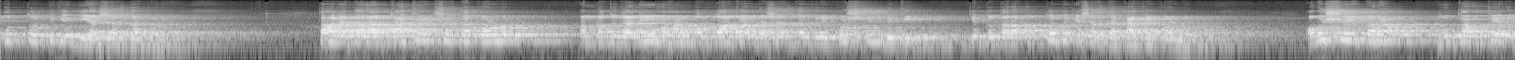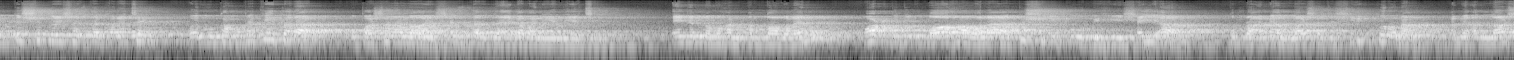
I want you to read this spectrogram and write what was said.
উত্তর দিকে গিয়া শ্রদ্ধা করে। তাহলে তারা কাকে শ্রদ্ধা করল? আমরা তো জানি মহান আল্লাহকে আমরা শ্রদ্ধা করি পশ্চিম দিকে। কিন্তু তারা উত্তর দিকে শ্রদ্ধা কাকে করল? অবশ্যই তারা মুকামকে উদ্দেশ্য করে শ্রদ্ধা করেছে। ওই মুকামটাকেই তারা উপাসনালয় শ্রদ্ধার জায়গা বানিয়ে দিয়েছে। এই জন্য মহান আল্লাহ বলেন তোমরা আমি আল্লাহর সাথে শিরিক করো না, আমি আল্লাহর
